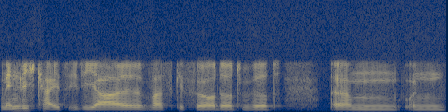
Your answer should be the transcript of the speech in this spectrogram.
Männlichkeitsideal, was gefördert wird ähm, und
